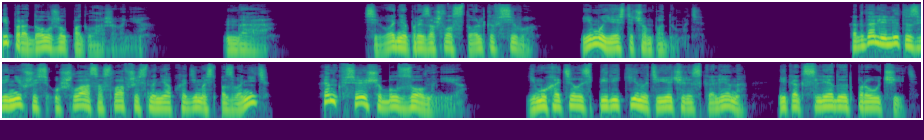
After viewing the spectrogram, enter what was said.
и продолжил поглаживание. Да, сегодня произошло столько всего. Ему есть о чем подумать. Когда Лилит, извинившись, ушла, сославшись на необходимость позвонить, Хэнк все еще был зол на нее. Ему хотелось перекинуть ее через колено и как следует проучить.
